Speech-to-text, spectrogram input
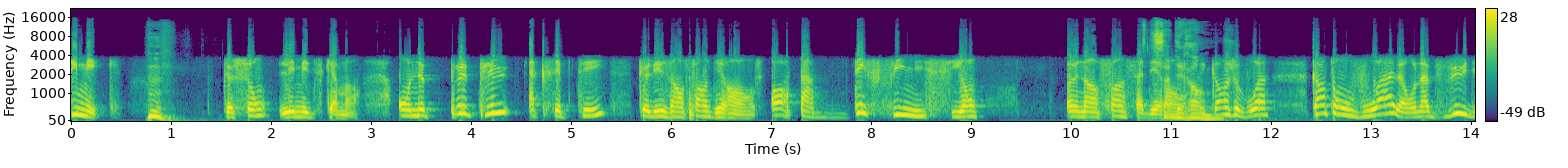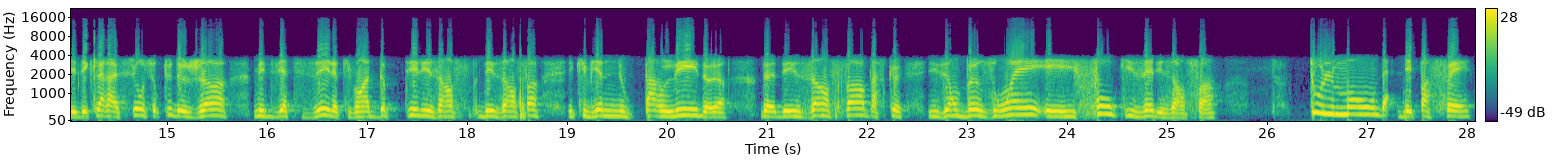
chimique que sont les médicaments. On ne peut plus accepter que les enfants dérangent. Or, par définition, un enfant, ça dérange. Ça dérange. Et quand je vois, quand on voit, là, on a vu des déclarations, surtout de gens médiatisés, là, qui vont adopter les enf- des enfants et qui viennent nous parler de, leur- de- des enfants parce qu'ils ont besoin et il faut qu'ils aient des enfants. Tout le monde n'est pas fait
